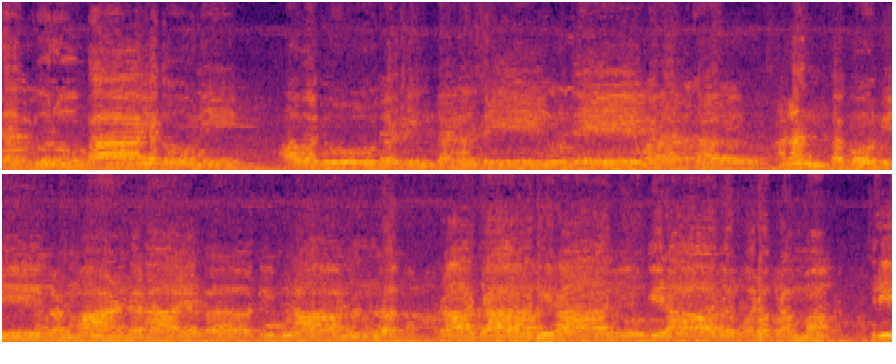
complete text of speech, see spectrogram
सद्गुरु पाय दोनी अवधूत चिंतन श्री गुरुदेव दत्त अनंत कोटी ब्रह्मांड नायक त्रिगुणानंद राजाधिराज योगिराज परब्रह्म श्री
